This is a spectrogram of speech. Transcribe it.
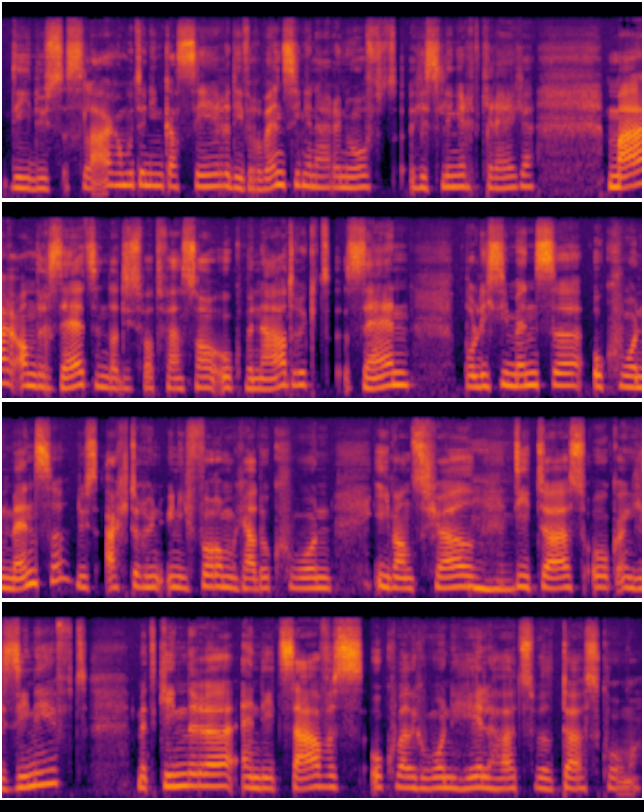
die dus slagen moeten incasseren, die verwensingen naar hun hoofd geslingerd krijgen. Maar anderzijds, en dat is wat Vincent ook benadrukt, zijn politiemensen ook gewoon mensen. Dus achter hun uniform gaat ook gewoon iemand schuil mhm. die thuis ook een gezin heeft met kinderen en die s'avonds ook wel gewoon heel huids wil thuiskomen.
